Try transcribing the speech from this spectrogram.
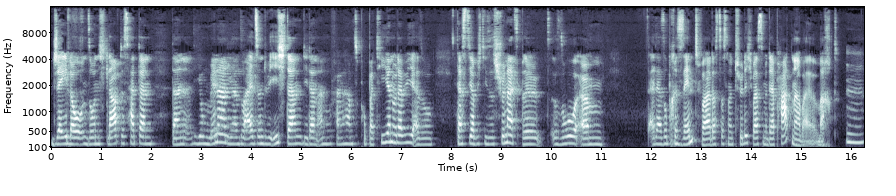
J-Lo und so. Und ich glaube, das hat dann dann die jungen Männer, die dann so alt sind wie ich dann, die dann angefangen haben zu pubertieren oder wie, also dass, glaube ich, dieses Schönheitsbild so, ähm, da so präsent war, dass das natürlich was mit der Partnerwahl macht. Mhm.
